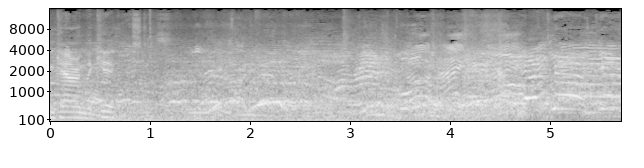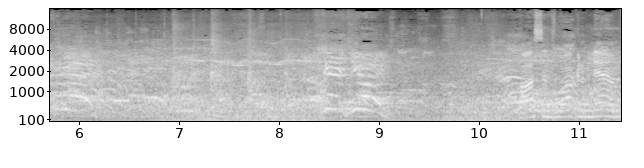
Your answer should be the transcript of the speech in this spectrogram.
right countering the kick. Boston's walking him down.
